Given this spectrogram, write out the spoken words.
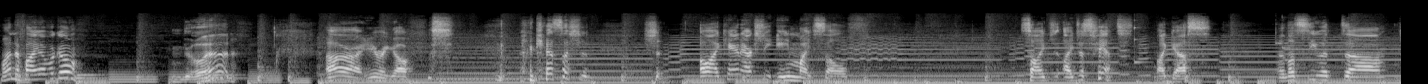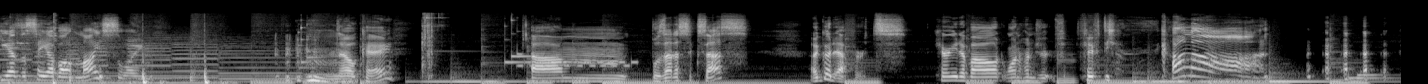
Mind if I have a go? Go ahead. Alright, here we go. I guess I should, should... Oh, I can't actually aim myself. So I, I just hit, I guess. And let's see what uh, he has to say about my swing. okay. Um, was that a success? A good effort. Carried about 150... Come on!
